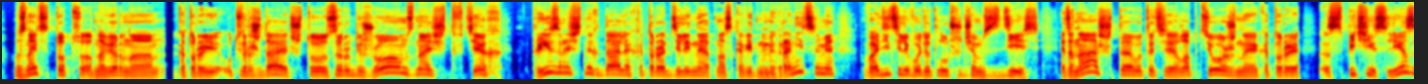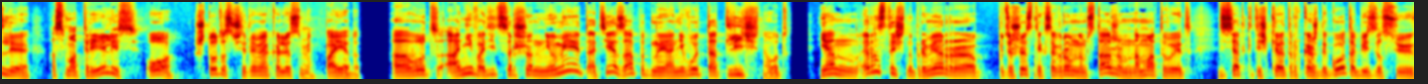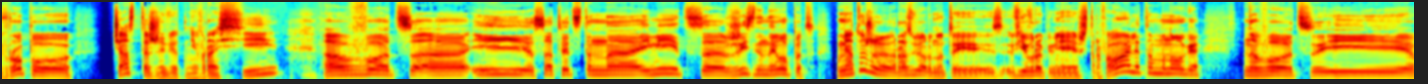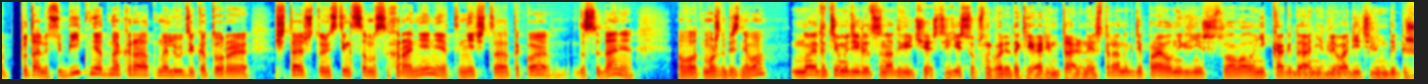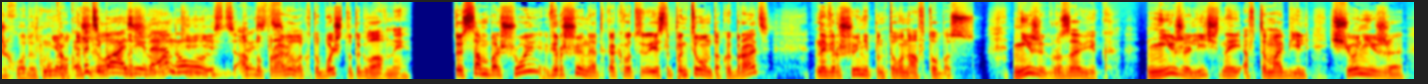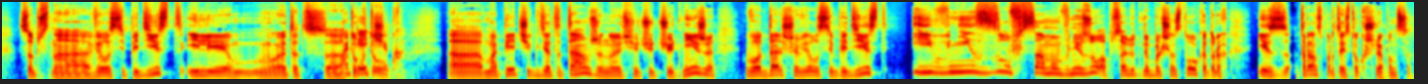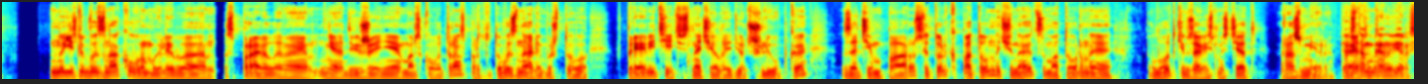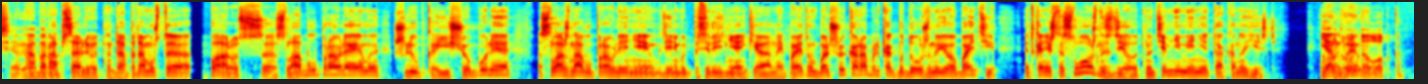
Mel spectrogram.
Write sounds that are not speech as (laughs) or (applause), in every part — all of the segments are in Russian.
Вы знаете, тот, наверное, который утверждает, что за рубежом, значит, в тех призрачных далях, которые отделены от нас ковидными границами, водители водят лучше, чем здесь. Это наши-то вот эти лаптежные, которые с печи слезли, осмотрелись. О, что-то с четырьмя колесами, поеду. А вот они водить совершенно не умеют, а те западные, они водят отлично. Вот Ян Эрнстович, например, путешественник с огромным стажем, наматывает десятки тысяч километров каждый год, объездил всю Европу, часто живет не в России, а, вот, а, и, соответственно, имеет а, жизненный опыт. У меня тоже развернутый, в Европе меня штрафовали там много, вот, и пытались убить неоднократно люди, которые считают, что инстинкт самосохранения – это нечто такое, до свидания. Вот, можно без него? Но эта тема делится на две части. Есть, собственно говоря, такие ориентальные страны, где правил нигде не существовало никогда, ни для водителей, ни для пешеходов. Ну, Нет, как... вот это типа Азии, да? Ну, есть одно есть... правило, кто больше, тот и главный. То есть самый большой вершина, это как вот если пантеон такой брать, на вершине пантеона автобус. Ниже грузовик, ниже личный автомобиль, еще ниже, собственно, велосипедист или этот э, тук-тук э, мопедчик где-то там же, но чуть-чуть ниже. Вот дальше велосипедист. И внизу, в самом внизу, абсолютное большинство, у которых из транспорта есть только шлепанцы. Но если бы вы знакомы были бы с правилами э, движения морского транспорта, то вы знали бы, что в приоритете сначала идет шлюпка, затем парус, и только потом начинаются моторные лодки в зависимости от размера. То Поэтому... есть там конверсия, наоборот. Абсолютно, да. Потому что парус э, слабо управляемый, шлюпка еще более сложна в управлении где-нибудь посередине океана, и поэтому большой корабль как бы должен ее обойти. Это, конечно, сложно сделать, но тем не менее так оно есть. А Ян, подводная вы... лодка?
